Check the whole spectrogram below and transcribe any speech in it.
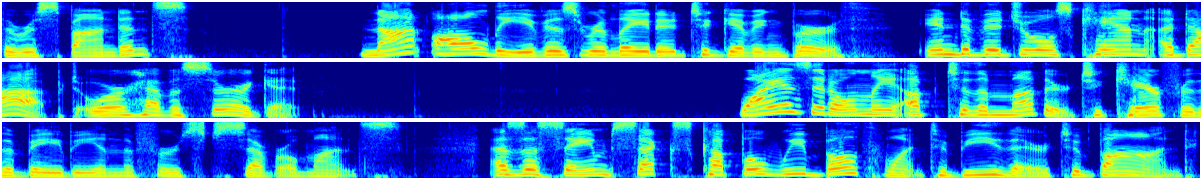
The respondents Not all leave is related to giving birth. Individuals can adopt or have a surrogate. Why is it only up to the mother to care for the baby in the first several months? As a same sex couple, we both want to be there to bond,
